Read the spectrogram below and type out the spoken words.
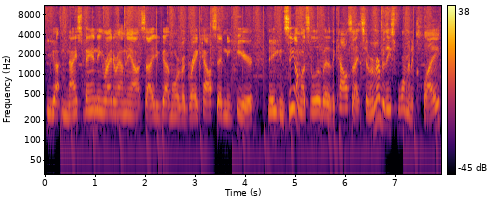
You got nice banding right around the outside. You've got more of a gray chalcedony here. Now you can see almost a little bit of the calcite. So remember these form in a clay.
